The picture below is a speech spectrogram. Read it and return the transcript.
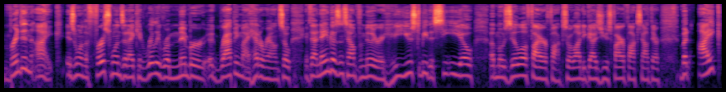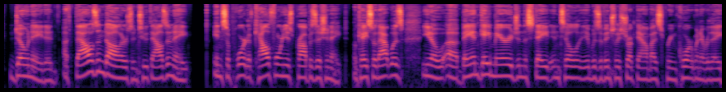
Brendan Eich is one of the first ones that I can really remember uh, wrapping my head around. So if that name doesn't sound familiar, he used to be the CEO of Mozilla Firefox. So a lot of you guys use Firefox out there. But Eich donated $1,000 in 2008 in support of California's Proposition 8. Okay, so that was, you know, uh, banned gay marriage in the state until it was eventually struck down by the Supreme Court whenever they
